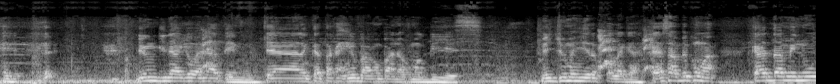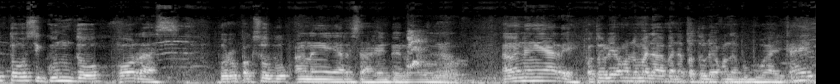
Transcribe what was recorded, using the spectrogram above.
yung ginagawa natin, kaya nagtataka yung iba kung paano ako magbihis. Medyo mahirap talaga. Kaya sabi ko nga, kada minuto, segundo, oras, puro pagsubok ang nangyayari sa akin. Pero ang nangyayari, patuloy ako lumalaban at patuloy ako nabubuhay. Kahit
